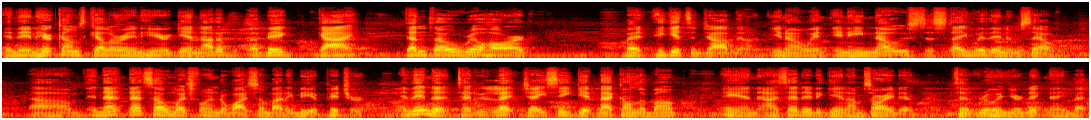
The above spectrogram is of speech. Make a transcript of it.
and then here comes Keller in here again. Not a, a big guy, doesn't throw real hard, but he gets a job done. You know, and, and he knows to stay within himself. Um, and that that's so much fun to watch somebody be a pitcher, and then to, to let JC get back on the bump. And I said it again. I'm sorry to to ruin your nickname, but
